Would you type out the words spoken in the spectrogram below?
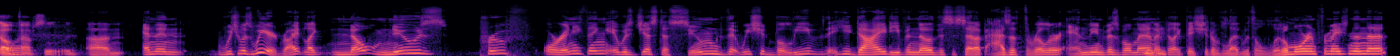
Oh, absolutely. Um, and then, which was weird, right? Like, no news proof or anything. It was just assumed that we should believe that he died, even though this is set up as a thriller and The Invisible Man. I Mhm. feel like they should have led with a little more information than that.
